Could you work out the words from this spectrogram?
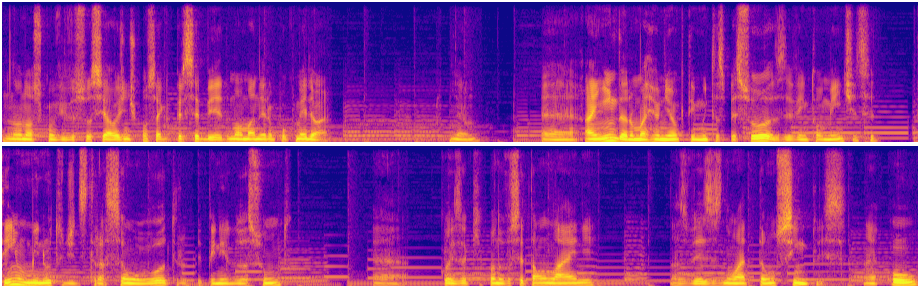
no nosso convívio social a gente consegue perceber de uma maneira um pouco melhor. Né? É, ainda numa reunião que tem muitas pessoas, eventualmente você tem um minuto de distração ou outro, dependendo do assunto, é, coisa que quando você está online, às vezes não é tão simples. Né? Ou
